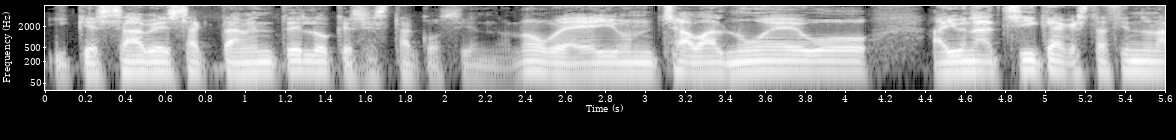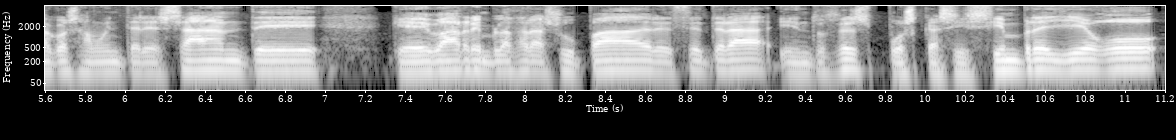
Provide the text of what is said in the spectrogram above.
y que sabe exactamente lo que se está cociendo, ¿no? Hay un chaval nuevo, hay una chica que está haciendo una cosa muy interesante, que va a reemplazar a su padre, etcétera, y entonces pues casi siempre llego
